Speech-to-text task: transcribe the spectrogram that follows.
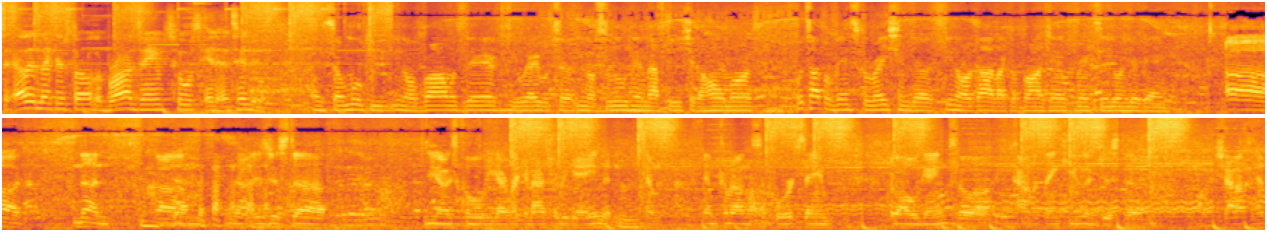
to LA Lakers star LeBron James, who was in attendance. And so Mookie, you know, Bron was there. You were able to, you know, salute him after each of the home runs. What type of inspiration does, you know, a guy like LeBron James bring to you in your game? Uh, none. Um, no, it's just, uh, you know, it's cool. He got recognized for the game and him, him coming out and support, same for the whole game. So, uh, kind of a thank you and just a shout out to him.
